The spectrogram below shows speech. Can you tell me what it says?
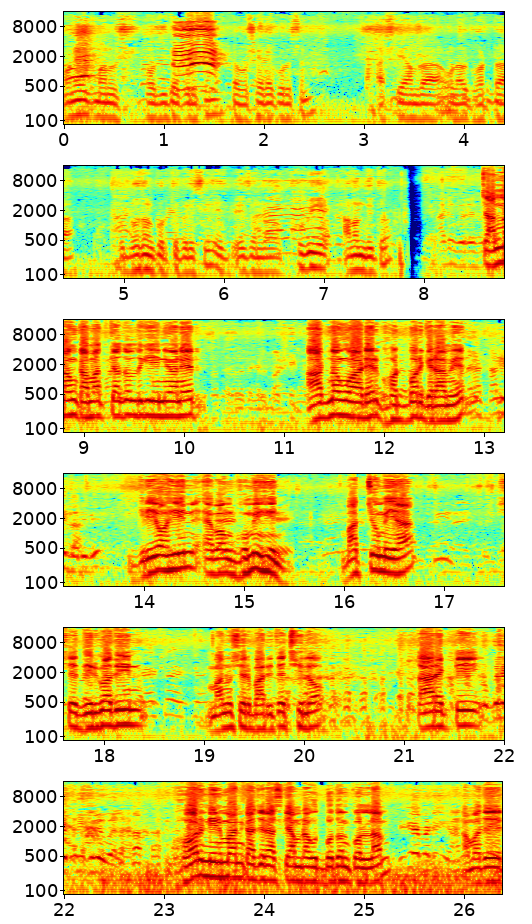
অনেক মানুষ সহযোগিতা করেছেন, ব্যবসায়ীরা করেছেন। আজকে আমরা ওনার ঘরটা উদ্বোধন করতে পেরেছি, এই- জন্য খুবই আনন্দিত। চার নং কামাত কাজলদিঘি ইউনিয়নের আট নং ওয়ার্ডের ঘটবর গ্রামের গৃহহীন এবং ভূমিহীন বাচ্চু মিয়া, সে দীর্ঘদিন মানুষের বাড়িতে ছিল। তার একটি ঘর নির্মাণ কাজের আজকে আমরা উদ্বোধন করলাম। আমাদের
